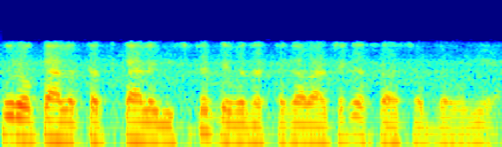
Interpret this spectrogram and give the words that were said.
पूर्व काल तत्काल विशिष्ट देवदत्त का वाचक सशब्द हो गया।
